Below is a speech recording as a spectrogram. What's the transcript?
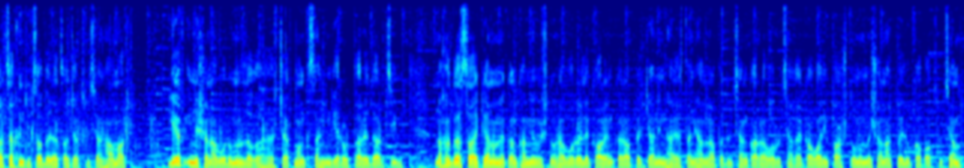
Արցախին ցուցաբերած աջակցության համար եւ ի նշանավորումն ԼՂՀ հրճակման 25-րդ տարեդարձի։ Նախագահ Սահակյանը մեկ անգամ եւս շնորհավորել է Կարեն Կարապետյանին Հայաստանի Հանրապետության կառավարության ղեկավարի պաշտոնում նշանակվելու կապակցությամբ,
